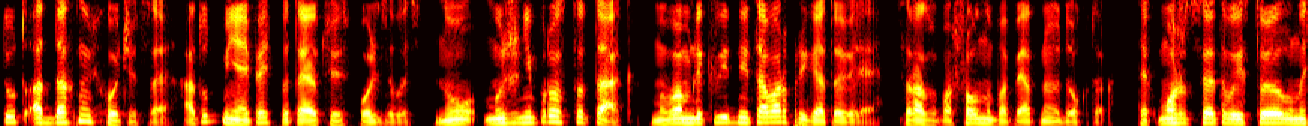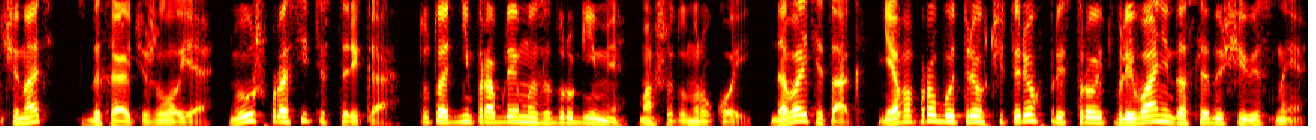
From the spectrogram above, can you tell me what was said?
Тут отдохнуть хочется, а тут меня опять пытаются использовать. «Ну, мы же не просто так. Мы вам ликвидный товар приготовили». Сразу пошел на попятную доктор. «Так может с этого и стоило начинать?» — вздыхаю тяжело я. «Вы уж просите старика. Тут одни проблемы проблемы за другими», — машет он рукой. «Давайте так. Я попробую трех-четырех пристроить в Ливане до следующей весны.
